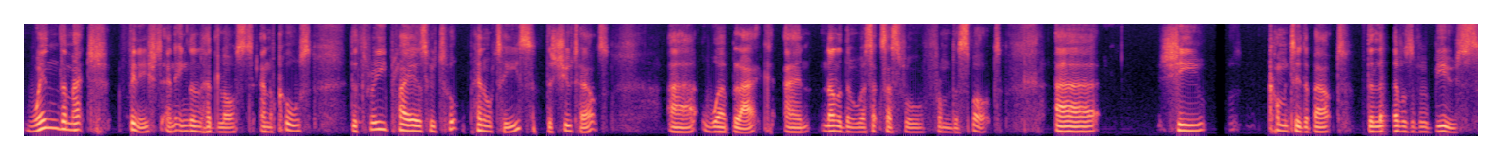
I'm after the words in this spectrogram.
when the match finished and England had lost, and of course, the three players who took penalties, the shootouts, uh, were black, and none of them were successful from the spot. Uh, she commented about the levels of abuse,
